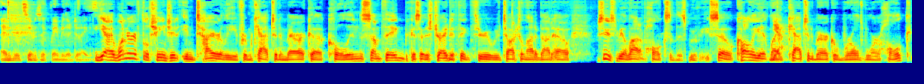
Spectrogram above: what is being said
and it seems like maybe they're doing. It. Yeah, I wonder if they'll change it entirely from Captain America colon something because I was trying to think through. We've talked a lot about how there seems to be a lot of Hulks in this movie, so calling it like yeah. Captain America World War Hulk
